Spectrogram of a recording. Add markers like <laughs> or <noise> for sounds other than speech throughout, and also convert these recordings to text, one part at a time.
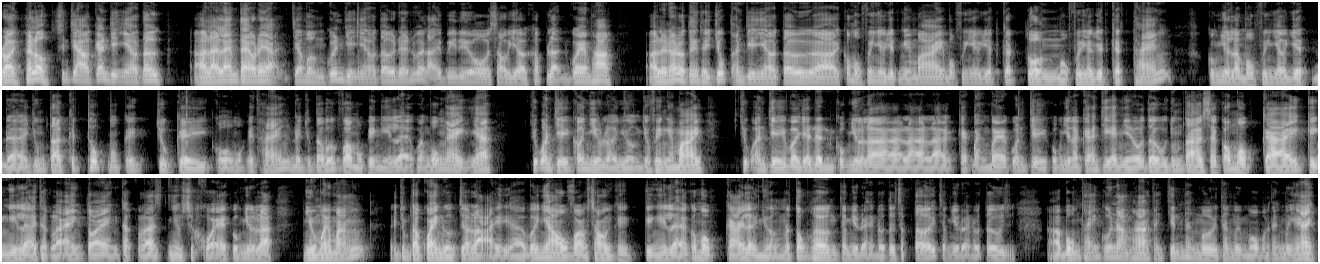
Rồi, hello, xin chào các anh chị nhà đầu tư. À, lại là em Tèo đây ạ. Chào mừng quý anh chị nhà đầu tư đến với lại video sau giờ khớp lệnh của em ha. À, lời nói đầu tiên thì chúc anh chị nhà đầu tư à, có một phiên giao dịch ngày mai, một phiên giao dịch kết tuần, một phiên giao dịch kết tháng cũng như là một phiên giao dịch để chúng ta kết thúc một cái chu kỳ của một cái tháng để chúng ta bước vào một kỳ nghỉ lễ khoảng 4 ngày nha. Chúc anh chị có nhiều lợi nhuận cho phiên ngày mai. Chúc anh chị và gia đình cũng như là là là các bạn bè của anh chị cũng như là các anh chị em nhà đầu tư của chúng ta sẽ có một cái kỳ nghỉ lễ thật là an toàn, thật là nhiều sức khỏe cũng như là nhiều may mắn để chúng ta quay ngược trở lại à, với nhau vào sau kỳ, kỳ nghỉ lễ có một cái lợi nhuận nó tốt hơn trong giai đoạn đầu tư sắp tới trong giai đoạn đầu tư à, 4 tháng cuối năm ha tháng 9 tháng 10 tháng 11 và tháng 12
